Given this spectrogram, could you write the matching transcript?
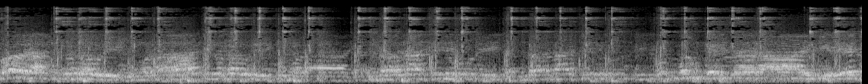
काय ए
